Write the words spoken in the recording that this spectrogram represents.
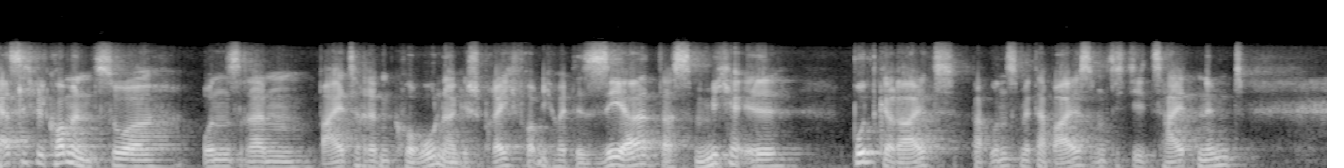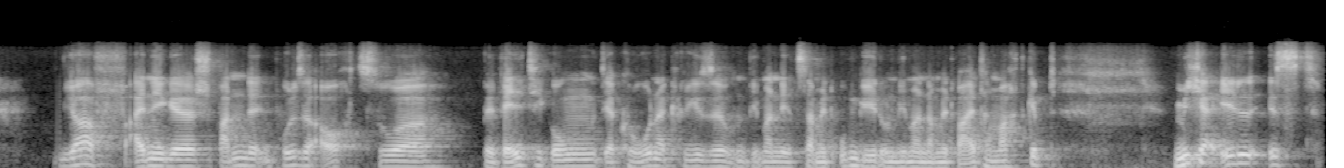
Herzlich willkommen zu unserem weiteren Corona-Gespräch. Ich freue mich heute sehr, dass Michael Budgereit bei uns mit dabei ist und sich die Zeit nimmt, ja, einige spannende Impulse auch zur Bewältigung der Corona-Krise und wie man jetzt damit umgeht und wie man damit weitermacht gibt. Michael ist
